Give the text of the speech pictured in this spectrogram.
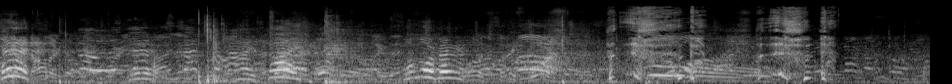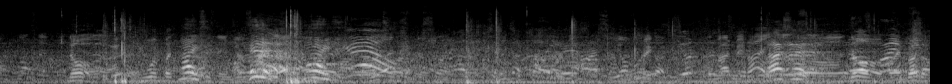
Hit it. Hit it. Nice, nice. One more, baby. No, you went but Nice. Hit it. Nice. That's it. No, my brother.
